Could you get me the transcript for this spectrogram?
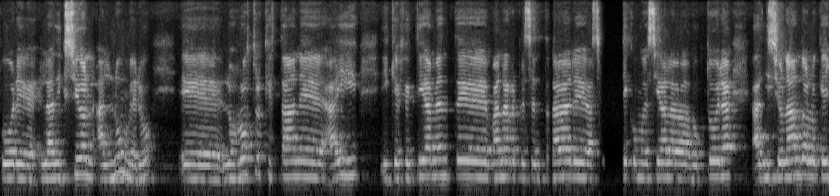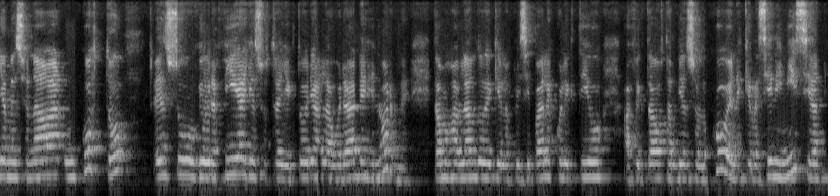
por la adicción al número los rostros que están ahí y que efectivamente van a representar, como decía la doctora, adicionando a lo que ella mencionaba, un costo en sus biografías y en sus trayectorias laborales enormes. Estamos hablando de que los principales colectivos afectados también son los jóvenes que recién inician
